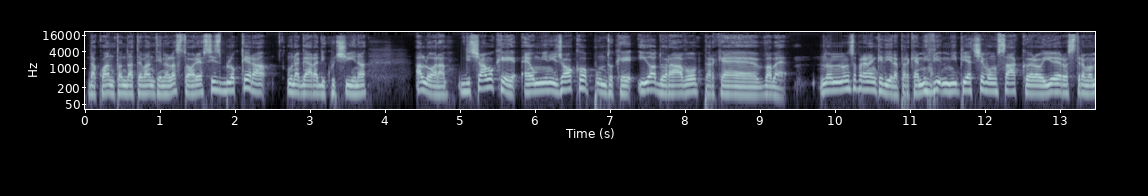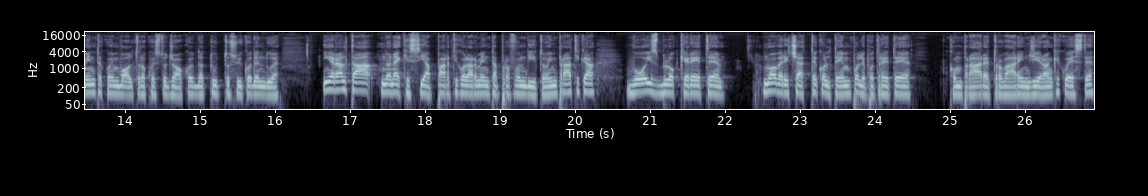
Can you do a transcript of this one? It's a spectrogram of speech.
da quanto andate avanti nella storia, si sbloccherà una gara di cucina. Allora, diciamo che è un minigioco appunto che io adoravo perché, vabbè, non, non saprei neanche dire perché mi, mi piaceva un sacco, ero, io ero estremamente coinvolto da questo gioco, da tutto sui Coden 2. In realtà non è che sia particolarmente approfondito, in pratica voi sbloccherete nuove ricette col tempo, le potrete comprare, trovare in giro anche queste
